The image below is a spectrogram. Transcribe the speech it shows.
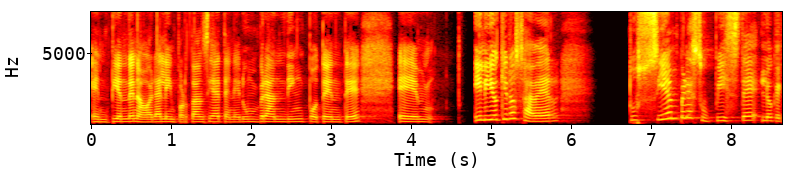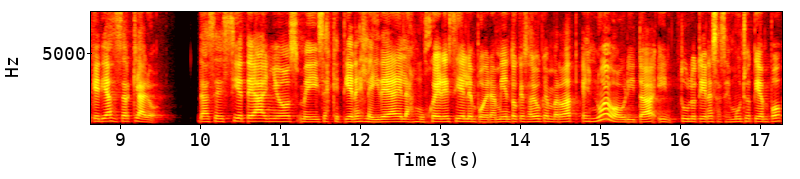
entienden ahora la importancia de tener un branding potente. Eh, y yo quiero saber, ¿tú siempre supiste lo que querías hacer? Claro, de hace siete años me dices que tienes la idea de las mujeres y el empoderamiento, que es algo que en verdad es nuevo ahorita y tú lo tienes hace mucho tiempo,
